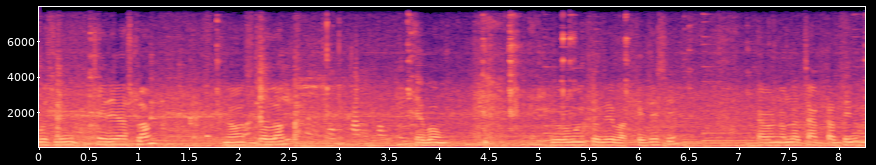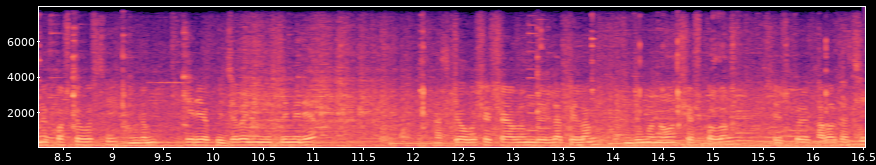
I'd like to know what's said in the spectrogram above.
মুসলিম এরিয়া আসলাম, নামাজ পড়লাম এবং গরু মাংস দিয়ে ভাত খেতেছি। কারণ আমরা চারটার দিন অনেক কষ্ট করছি। আমরা এরিয়া খুঁজে পাইনি মুসলিম এরিয়া আজকে অবশেষে আলহামদুলিল্লাহ পেলাম। জুমার নামাজ শেষ করলাম। শেষ করে খাবার খাচ্ছি।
